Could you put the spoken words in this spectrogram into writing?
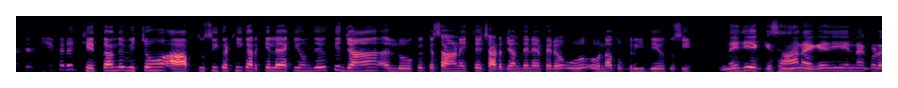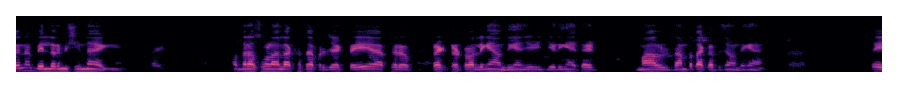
ਅੱਛਾ ਇਹ ਫਿਰ ਖੇਤਾਂ ਦੇ ਵਿੱਚੋਂ ਆਪ ਤੁਸੀਂ ਇਕੱਠੀ ਕਰਕੇ ਲੈ ਕੇ ਆਉਂਦੇ ਹੋ ਕਿ ਜਾਂ ਲੋਕ ਕਿਸਾਨ ਇੱਥੇ ਛੱਡ ਜਾਂਦੇ ਨੇ ਫਿਰ ਉਹ ਉਹਨਾਂ ਤੋਂ ਖਰੀਦਦੇ ਹੋ ਤੁਸੀਂ? ਨਹੀਂ ਜੀ ਇਹ ਕਿਸਾਨ ਹੈਗੇ ਜੀ ਇਹਨਾਂ ਕੋਲੇ ਨਾ ਬੇਲਰ ਮਸ਼ੀਨਾਂ ਹੈਗੀਆਂ। 15 16 ਲੱਖ ਦਾ ਪ੍ਰੋਜੈਕਟ ਇਹ ਆ ਫਿਰ ਟਰੈਕਟਰ ਟਰਾਲੀਆਂ ਹੁੰਦੀਆਂ ਜਿਹੜੀ ਜਿਹੜੀਆਂ ਇੱਥੇ ਮਾਲ ਡੰਪ ਤੱਕ ਪਹੁੰਚਾਉਂਦੀਆਂ। ਤੇ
